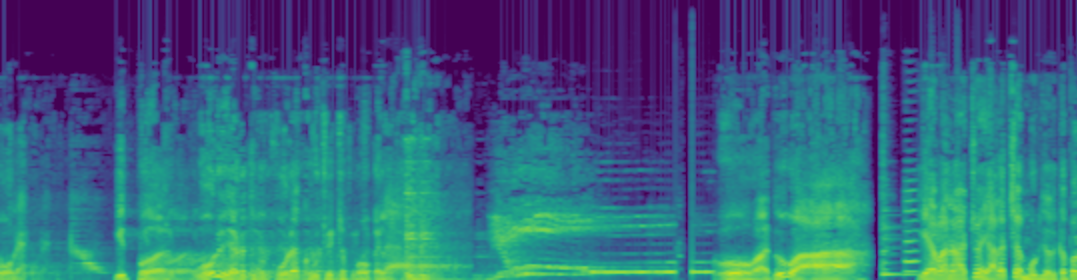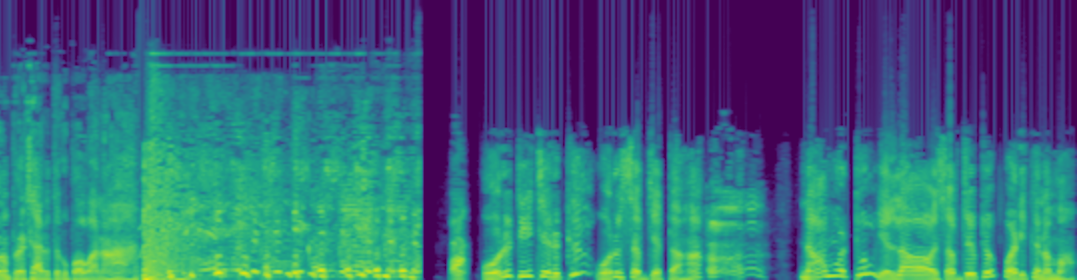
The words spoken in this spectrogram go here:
போனேன். இப்போ ஒரு இடத்துக்கு கூட கூட்டிட்டு போகல. ஓ அதுவா? எவனாச்சும் இலச்ச முடிஞ்சதுக்கு அப்புறம் பிரச்சாரத்துக்கு போவானா? ஒரு டீச்சருக்கு ஒரு சப்ஜெக்ட் தான் நான் மட்டும் எல்லா சப்ஜெக்டும் படிக்கணுமா?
